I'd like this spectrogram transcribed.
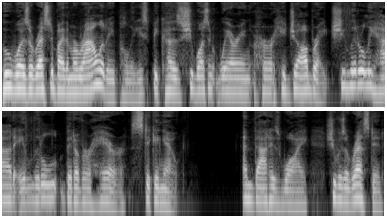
who was arrested by the morality police because she wasn't wearing her hijab right. She literally had a little bit of her hair sticking out. And that is why she was arrested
